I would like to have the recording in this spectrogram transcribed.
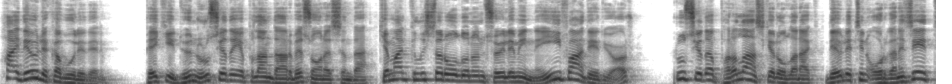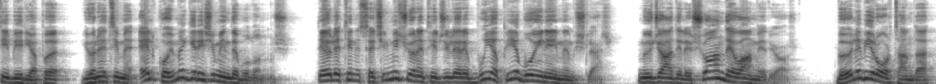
Haydi öyle kabul edelim. Peki dün Rusya'da yapılan darbe sonrasında Kemal Kılıçdaroğlu'nun söylemi neyi ifade ediyor? Rusya'da paralı asker olarak devletin organize ettiği bir yapı yönetime el koyma girişiminde bulunmuş. Devletin seçilmiş yöneticileri bu yapıya boyun eğmemişler. Mücadele şu an devam ediyor. Böyle bir ortamda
